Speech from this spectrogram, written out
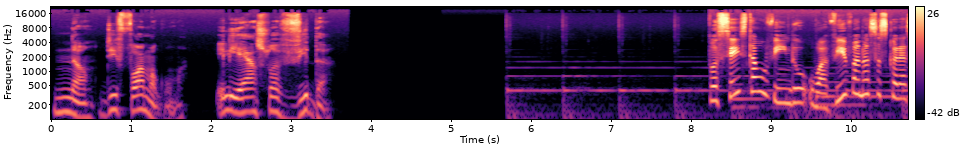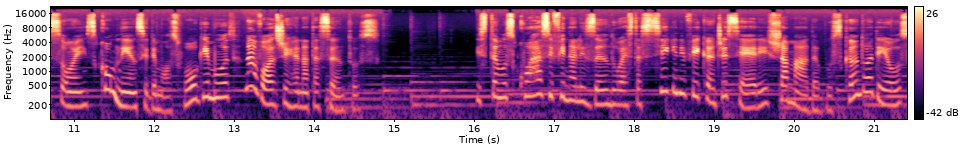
não, de forma alguma. Ele é a sua vida. Você está ouvindo o Aviva Nossos Corações com Nancy DeMoss Wogemuth na voz de Renata Santos. Estamos quase finalizando esta significante série chamada Buscando a Deus,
